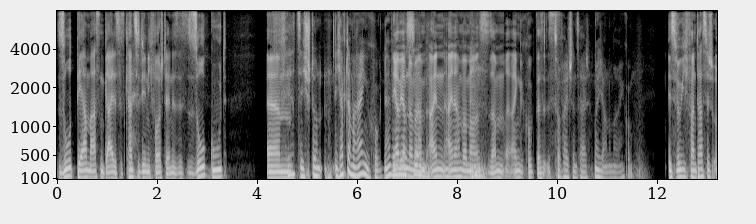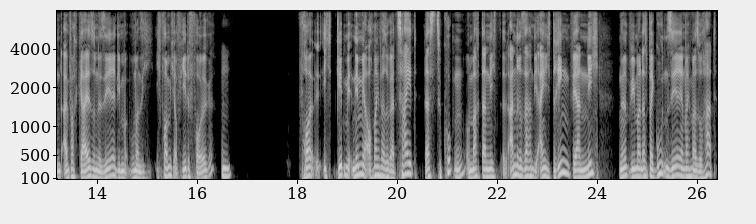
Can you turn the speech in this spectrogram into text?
so dermaßen geil ist. Das kannst du dir nicht vorstellen. Es ist so gut. Ähm, 40 Stunden. Ich habe da mal reingeguckt, ne? ja, wir haben da mal einen, ja. eine haben wir mal uns zusammen reingeguckt. Das ist, Zur falschen Zeit. Muss ich auch nochmal reingucken. ist wirklich fantastisch und einfach geil. So eine Serie, die, wo man sich, ich freue mich auf jede Folge. Mhm. Ich nehme mir auch manchmal sogar Zeit, das zu gucken und mache dann nicht andere Sachen, die eigentlich dringend wären, nicht, ne, wie man das bei guten Serien manchmal so hat.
